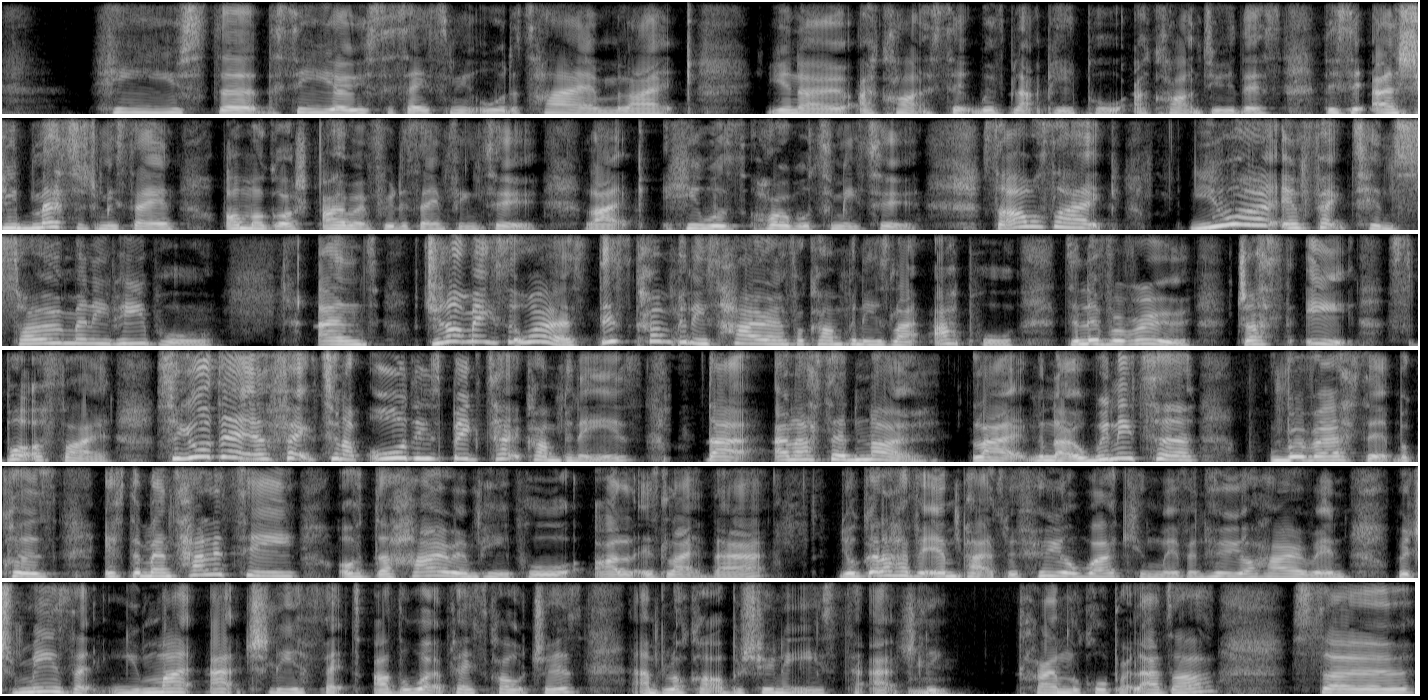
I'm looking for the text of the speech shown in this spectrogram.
he used to the CEO used to say to me all the time, like, you know, I can't sit with black people. I can't do this. This and she messaged me saying, Oh my gosh, I went through the same thing too. Like he was horrible to me too. So I was like, you are infecting so many people. And do you know what makes it worse? This company's hiring for companies like Apple, Deliveroo, Just Eat, Spotify. So you're there infecting up all these big tech companies that, and I said, no, like, no, we need to reverse it because if the mentality of the hiring people are, is like that, you're going to have an impact with who you're working with and who you're hiring, which means that you might actually affect other workplace cultures and block out opportunities to actually mm. climb the corporate ladder. So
